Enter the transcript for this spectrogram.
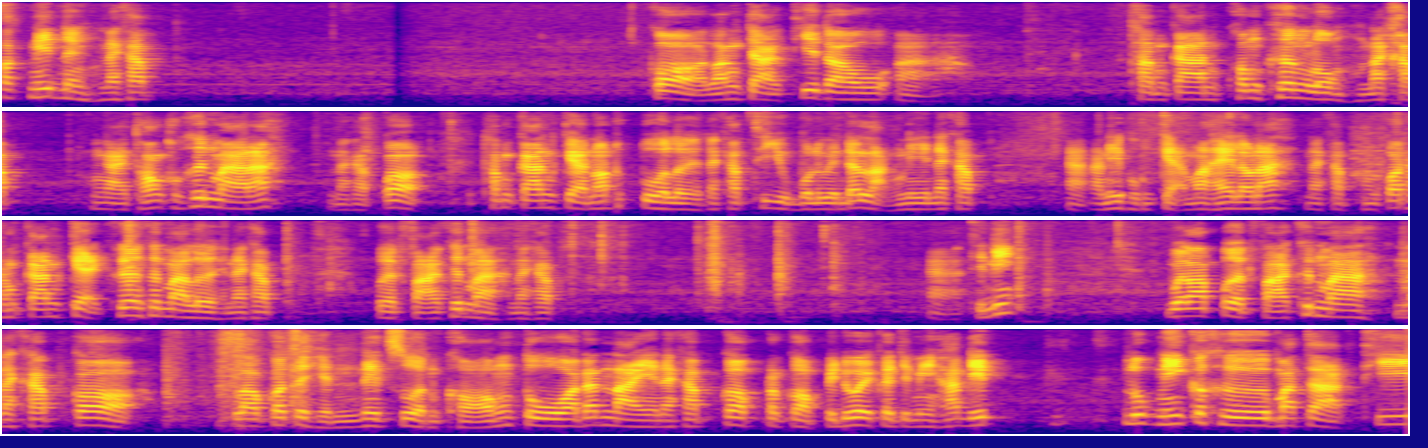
สักนิดหนึ่งนะครับ ก็หลังจากที่เราอ่าทำการคว่ำเครื่องลงนะครับหงายท้องเขาขึ้นมานะนะครับ ก็ทำการแกะน็อตทุกตัวเลยนะครับ ที่อยู่บริเวณด้านหลังนี้นะครับ อะอันนี้ผมแกะมาให้แล้วนะนะครับผมก็ทำการแกะเครื่องขึ้นมาเลยนะครับ เปิดฝาขึ้นมานะครับอ่าทีนี้เวลาเปิดฝาขึ้นมานะครับ ก็เราก็จะเห็นในส่วนของตัวด้านในนะครับ ก็ประกอบไปด้วยก็จะมีฮาร์ดดิสก์ลูกนี้ก็คือมาจากที่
